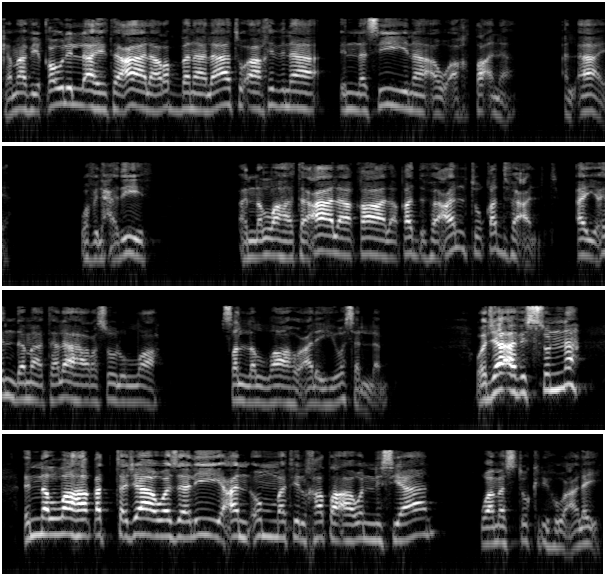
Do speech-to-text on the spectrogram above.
كما في قول الله تعالى ربنا لا تؤاخذنا إن نسينا أو أخطأنا. الآية. وفي الحديث أن الله تعالى قال قد فعلت قد فعلت. أي عندما تلاها رسول الله صلى الله عليه وسلم. وجاء في السنة إن الله قد تجاوز لي عن أمة الخطأ والنسيان وما استكره عليه.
